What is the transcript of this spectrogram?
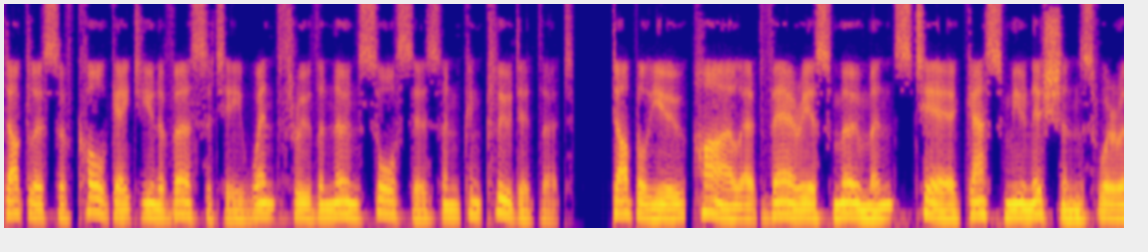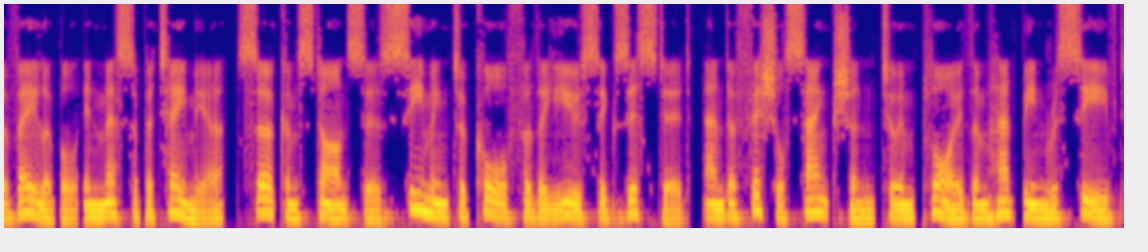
Douglas of Colgate University went through the known sources and concluded that W Heil at various moments tear gas munitions were available in Mesopotamia, circumstances seeming to call for the use existed, and official sanction to employ them had been received.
